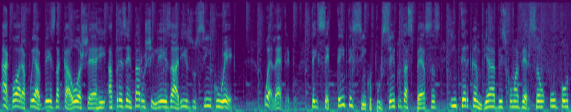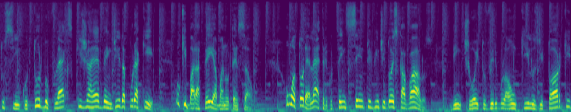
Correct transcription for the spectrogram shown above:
Agora foi a vez da Caoa Sherry apresentar o chinês Arizo 5E. O elétrico tem 75% das peças intercambiáveis com a versão 1.5 Turbo Flex que já é vendida por aqui, o que barateia a manutenção. O motor elétrico tem 122 cavalos, 28,1 kg de torque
